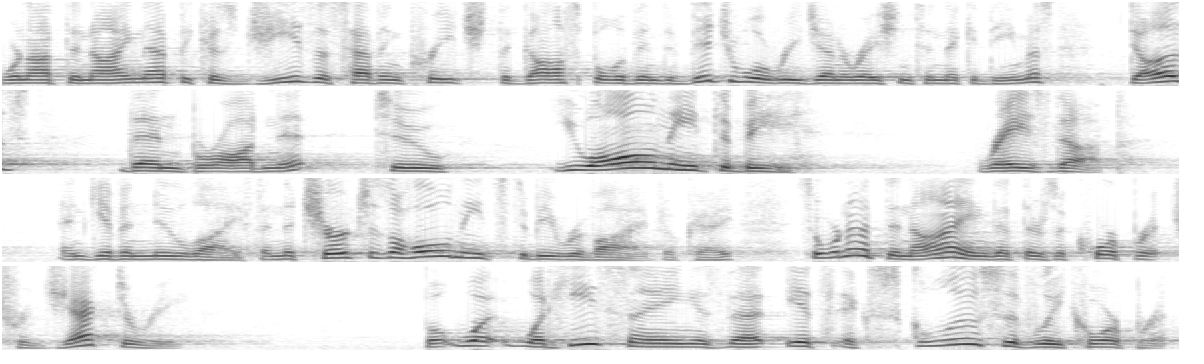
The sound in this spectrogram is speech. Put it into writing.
We're not denying that because Jesus, having preached the gospel of individual regeneration to Nicodemus, does then broaden it to you all need to be raised up and given new life. And the church as a whole needs to be revived, okay? So we're not denying that there's a corporate trajectory. But what, what he's saying is that it's exclusively corporate,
